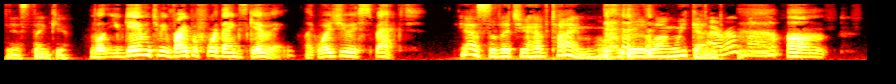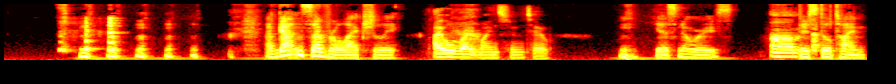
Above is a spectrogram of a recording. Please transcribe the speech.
yes, thank you. Well, you gave them to me right before Thanksgiving. Like, what did you expect? Yeah, so that you have time over the long weekend. I wrote mine. Um, I've gotten several actually. I will write mine soon too. Yes, no worries. um, There's still time.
